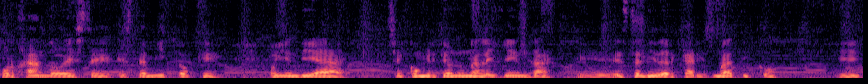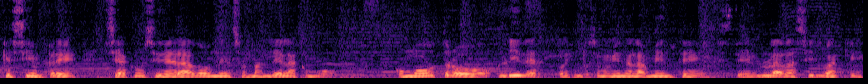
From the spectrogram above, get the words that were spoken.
forjando este, este mito que hoy en día se convirtió en una leyenda, eh, este líder carismático eh, que siempre se ha considerado Nelson Mandela como, como otro líder, por ejemplo se me viene a la mente este, Lula da Silva que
